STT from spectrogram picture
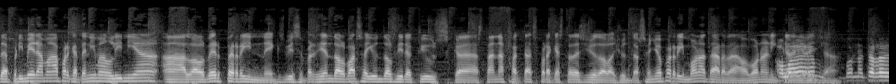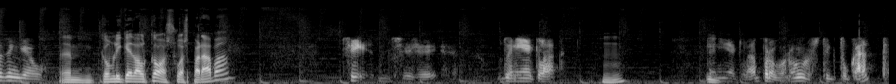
de primera mà perquè tenim en línia a l'Albert Perrin, exvicepresident del Barça i un dels directius que estan afectats per aquesta decisió de la Junta. Senyor Perrin, bona tarda o bona nit, Hola, que bona tarda tingueu. Com li queda el cos? S'ho esperava? Sí, sí, sí, ho tenia clar, Mm -hmm. Tenia clar, però bueno, estic tocat.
